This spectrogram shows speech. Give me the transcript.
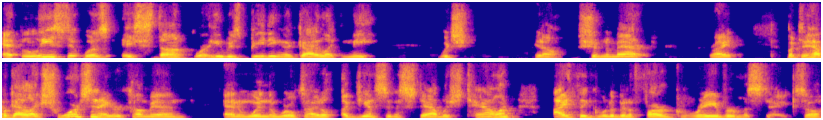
At least it was a stunt where he was beating a guy like me, which, you know, shouldn't have mattered, right? But to have a guy like Schwarzenegger come in and win the world title against an established talent, I think would have been a far graver mistake. So,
